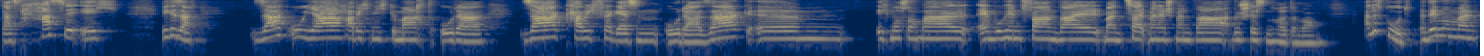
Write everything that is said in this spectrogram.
Das hasse ich. Wie gesagt, sag, oh ja, habe ich nicht gemacht oder sag, habe ich vergessen oder sag, ähm, ich muss noch mal irgendwo hinfahren, weil mein Zeitmanagement war beschissen heute Morgen. Alles gut. In dem Moment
